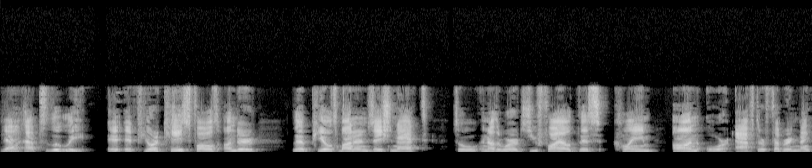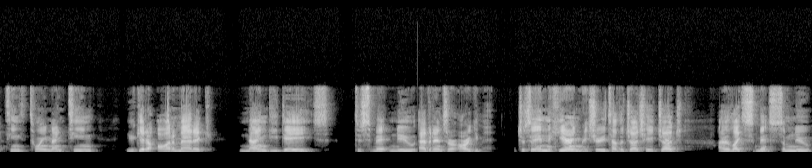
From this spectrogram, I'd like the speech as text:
Yeah, absolutely. If your case falls under the Appeals Modernization Act, so in other words, you filed this claim on or after February 19th, 2019, you get an automatic 90 days to submit new evidence or argument. Just in the hearing, make sure you tell the judge, hey, judge, I would like to submit some new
